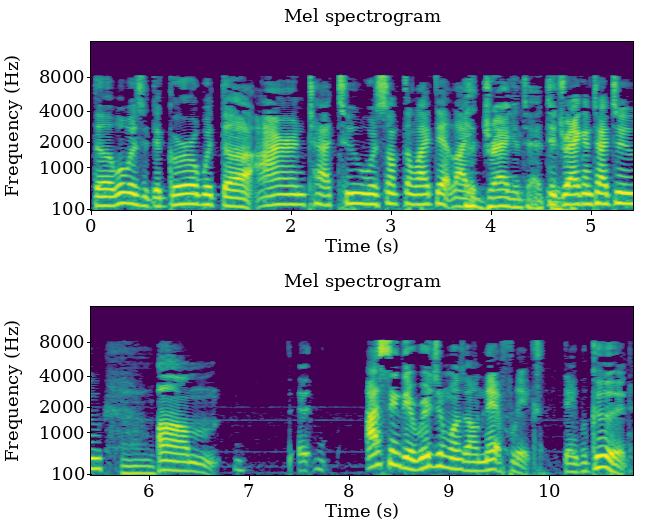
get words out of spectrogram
the what was it, the girl with the iron tattoo or something like that, like The dragon tattoo. the dragon tattoo. Um, I seen the original ones on Netflix. They were good.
